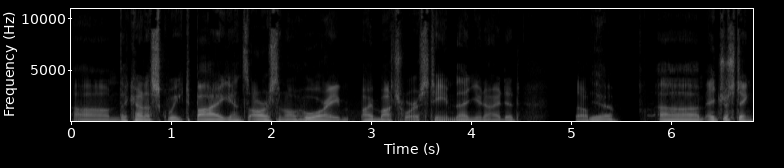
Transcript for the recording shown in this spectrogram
Um, they kind of squeaked by against Arsenal, who are a, a much worse team than United. So yeah, um, interesting.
